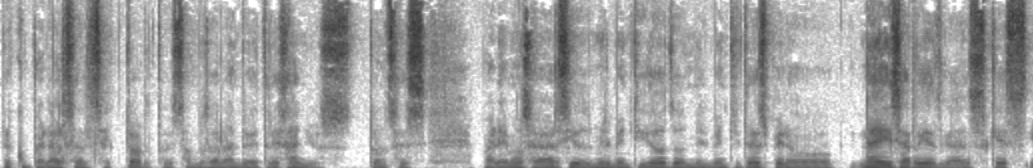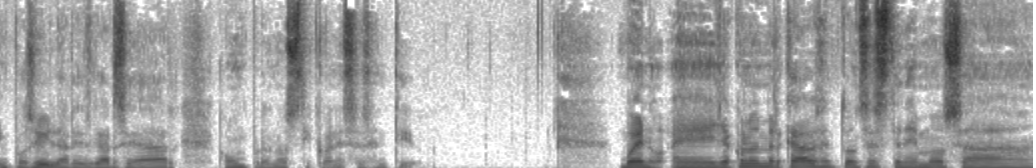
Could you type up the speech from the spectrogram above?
recuperarse el sector, entonces estamos hablando de tres años, entonces paremos a ver si 2022, 2023, pero nadie se arriesga, es que es imposible arriesgarse a dar como un pronóstico en ese sentido. Bueno, eh, ya con los mercados entonces tenemos a,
